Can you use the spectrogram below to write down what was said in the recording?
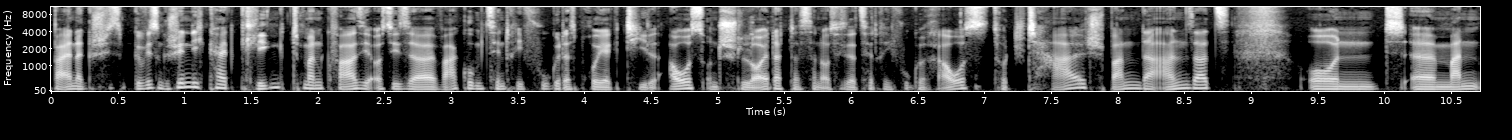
bei einer gewissen Geschwindigkeit klingt man quasi aus dieser Vakuumzentrifuge das Projektil aus und schleudert das dann aus dieser Zentrifuge raus. Total spannender Ansatz. Und äh, man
